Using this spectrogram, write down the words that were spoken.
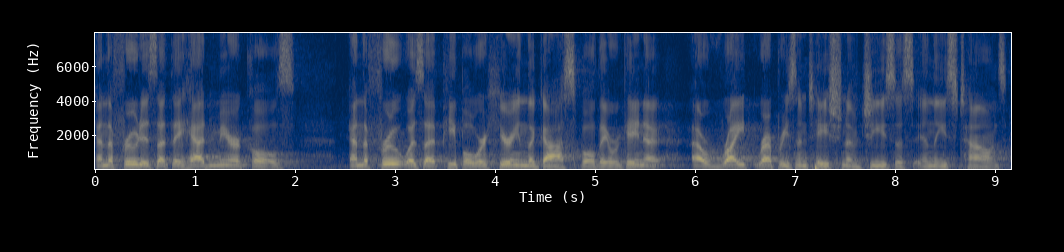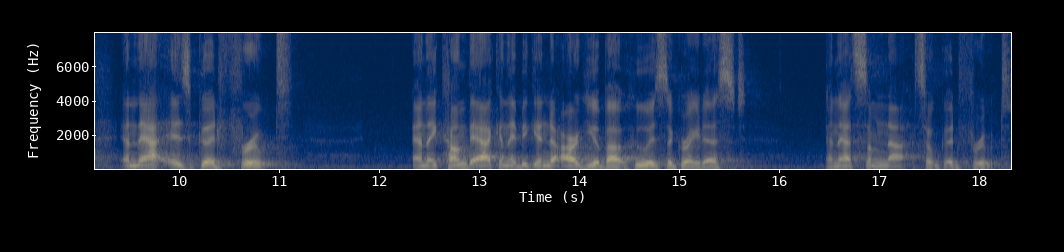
And the fruit is that they had miracles. And the fruit was that people were hearing the gospel. They were getting a, a right representation of Jesus in these towns. And that is good fruit. And they come back and they begin to argue about who is the greatest. And that's some not so good fruit.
